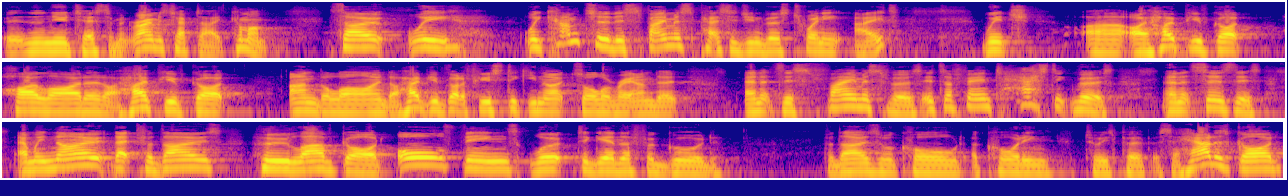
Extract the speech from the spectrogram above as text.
in the New Testament. Romans chapter 8. Come on. So we, we come to this famous passage in verse 28, which uh, I hope you've got highlighted. I hope you've got underlined. I hope you've got a few sticky notes all around it. And it's this famous verse. It's a fantastic verse. And it says this, and we know that for those who love God, all things work together for good for those who are called according to his purpose. So how does God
